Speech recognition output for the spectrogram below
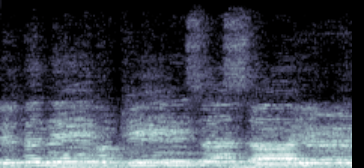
In the name of Jesus, I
